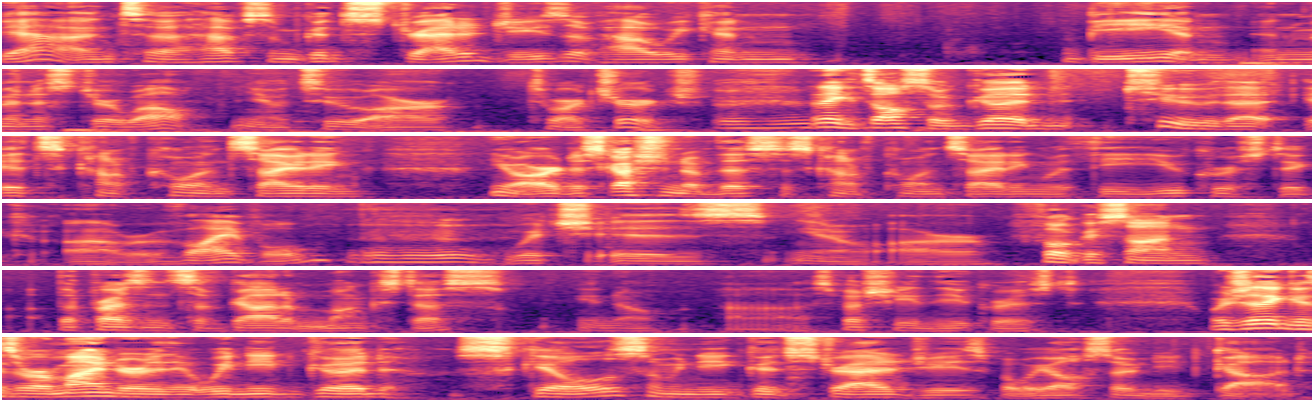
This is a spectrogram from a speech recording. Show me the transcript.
yeah, and to have some good strategies of how we can be and, and minister well, you know, to our to our church. I think it's also good too that it's kind of coinciding. You know, our discussion of this is kind of coinciding with the Eucharistic uh, revival, which is you know our focus on the presence of God amongst us. You know, uh, especially in the Eucharist, which I think is a reminder that we need good skills and we need good strategies, but we also need God.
